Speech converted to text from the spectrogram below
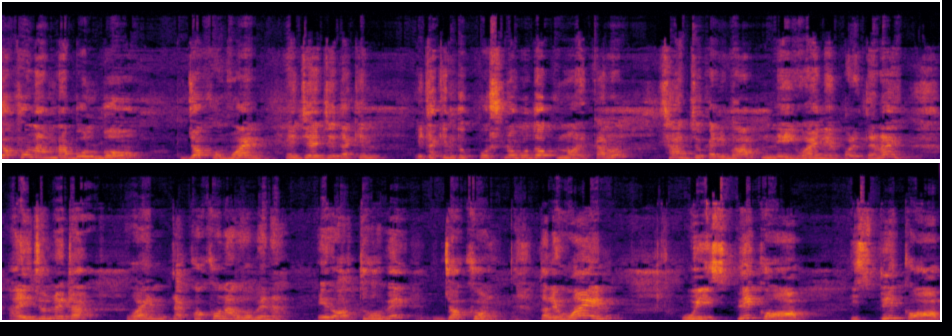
যখন আমরা বলব, যখন ওয়েন এই যে যে দেখেন, এটা কিন্তু প্রশ্নবোধক নয়, কারণ সাহায্যকারী ভাব নেই ওয়াইনের পরে, তাই না? এই জন্য এটা ওয়াইনটা কখন আর হবে না, এর অর্থ হবে যখন। তাহলে when we speak of speak of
